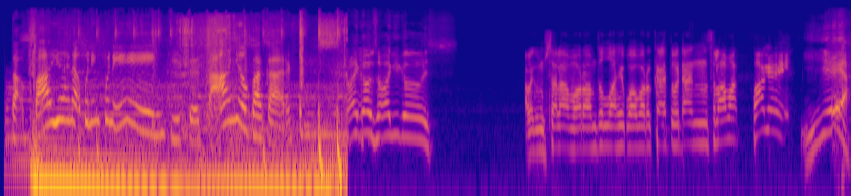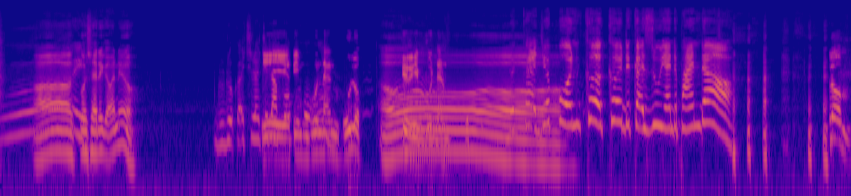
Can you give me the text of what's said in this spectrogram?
Tak payah nak pening-pening. Kita tanya pakar. Assalamualaikum, selamat pagi Gus. Waalaikumsalam warahmatullahi wabarakatuh dan selamat pagi Yeah. Ah, Oi. Gus ada kat mana? Duduk kat di celah-celah pokok. rimbunan buluh. Oh. Rimbunan. Dekat Jepun ke ke dekat zoo yang ada panda? Belum.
